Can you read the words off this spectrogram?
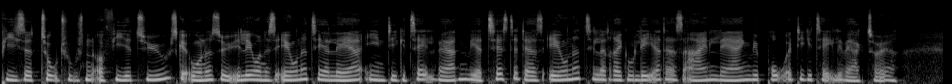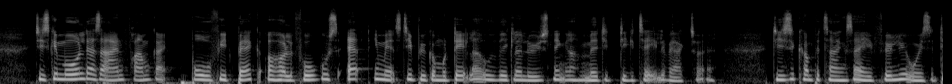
PISA 2024 skal undersøge elevernes evner til at lære i en digital verden ved at teste deres evner til at regulere deres egen læring ved brug af digitale værktøjer. De skal måle deres egen fremgang, bruge feedback og holde fokus alt imens de bygger modeller og udvikler løsninger med de digitale værktøjer. Disse kompetencer er ifølge OECD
